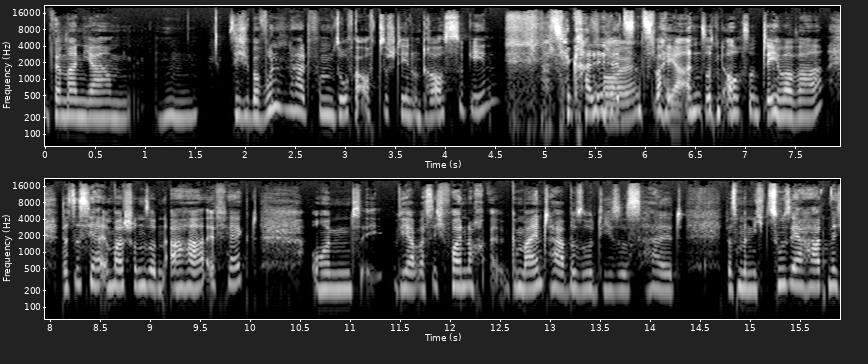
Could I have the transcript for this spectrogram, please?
wenn man ja hm, sich überwunden hat, vom Sofa aufzustehen und rauszugehen, was ja gerade in den letzten zwei Jahren so, auch so ein Thema war. Das ist ja immer schon so ein Aha-Effekt. Und ja, was ich vorhin noch gemeint habe, so dieses halt, dass man nicht zu sehr hart mit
